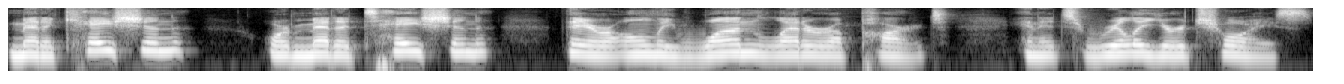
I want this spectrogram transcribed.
"Medication or meditation they are only one letter apart, and it's really your choice.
